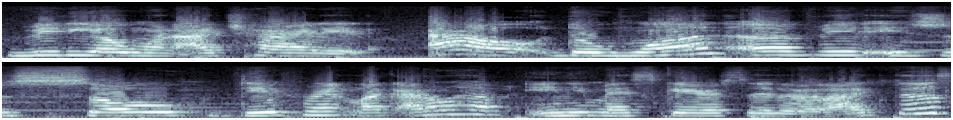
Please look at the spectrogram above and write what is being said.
video when I tried it out the one of it is just so different. Like I don't have any mascaras that are like this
